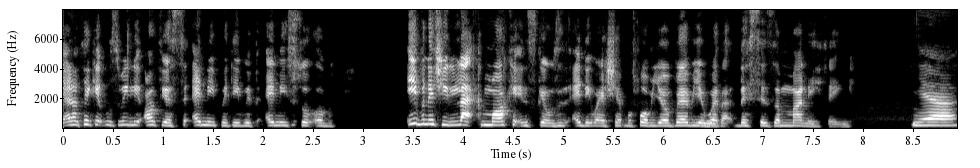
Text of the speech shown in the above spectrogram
and I think it was really obvious to anybody with any sort of, even if you lack marketing skills in any way, shape, or form, you're very aware that this is a money thing. Yeah.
